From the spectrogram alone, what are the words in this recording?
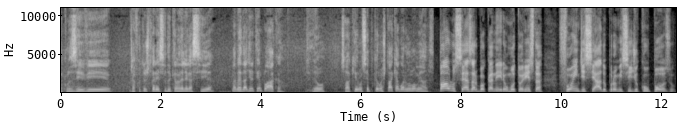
Inclusive, já foi tudo esclarecido aqui na delegacia. Na verdade, ele tem placa, entendeu? Só que eu não sei porque não está aqui agora no momento. Paulo César Bocaneira, o motorista, foi indiciado por homicídio culposo,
